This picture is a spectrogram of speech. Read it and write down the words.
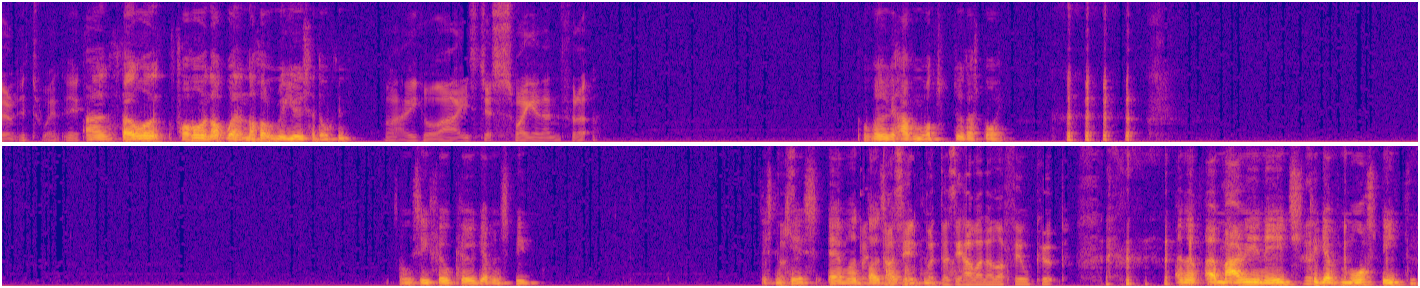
Down to 20. and follow, following up with another Ryu Hadoken. There you go. Ah, he's just swinging in for it. I'm going to be having words with this boy. So we see Phil Koo giving speed. Just in Does he- case Emma does, does, have he? something. But does he have another fail coop? And a, a Marion Age to give more speed.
